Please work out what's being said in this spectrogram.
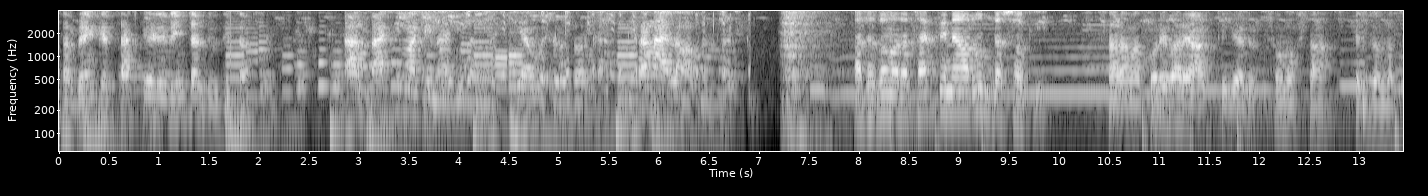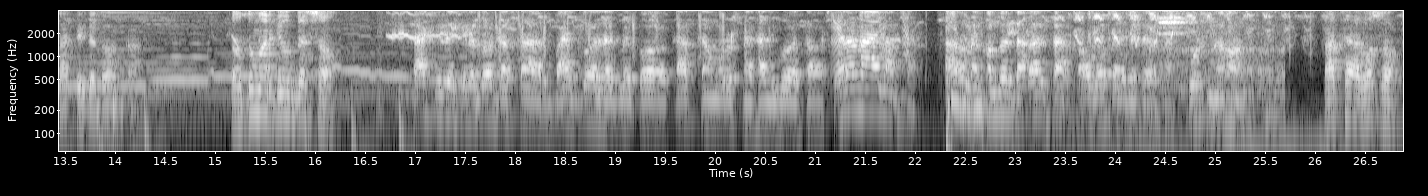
স্যার ব্যাংকের চাকরির ইন্টারভিউ দিতে আসছি। আর চাকরি মাকরি নাই বুঝলাম কি অবসর দরকার? এটা না এলাম আপনার আচ্ছা তোমাদের চাকরি নেওয়ার উদ্দেশ্য কি? স্যার আমার পরিবারে আর্থিকের সমস্যা এর জন্য চাকরিটা দরকার। তো তোমার কি উদ্দেশ্য? চাকরি দেখে দরকার স্যার? বাইক বয়ে থাকলে ক- কাজ কাম ওরস না খালি বয়ে থাকা। সেটা না এলাম স্যার? স্যার অনেকক্ষণ ধরে দাঁড়াল স্যার অবত হয়ে গেছে স্যার প্রশ্ন এখন। আচ্ছা বসো।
